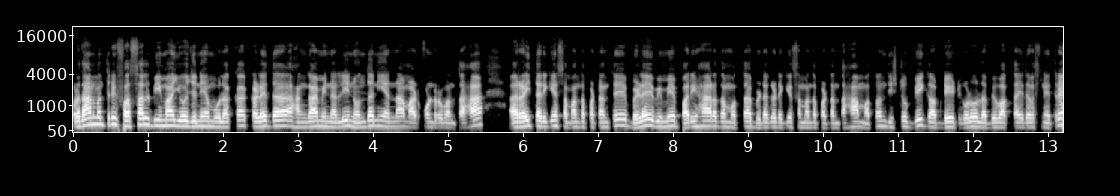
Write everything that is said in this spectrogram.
ಪ್ರಧಾನಮಂತ್ರಿ ಫಸಲ್ ಬಿಮಾ ಯೋಜನೆಯ ಮೂಲಕ ಕಳೆದ ಹಂಗಾಮಿನಲ್ಲಿ ನೋಂದಣಿಯನ್ನ ಮಾಡಿಕೊಂಡಿರುವಂತಹ ರೈತರಿಗೆ ಸಂಬಂಧಪಟ್ಟಂತೆ ಬೆಳೆ ವಿಮೆ ಪರಿಹಾರದ ಮೊತ್ತ ಬಿಡುಗಡೆಗೆ ಸಂಬಂಧಪಟ್ಟಂತಹ ಮತ್ತೊಂದಿಷ್ಟು ಬಿಗ್ ಅಪ್ಡೇಟ್ಗಳು ಲಭ್ಯವಾಗ್ತಾ ಇದಾವೆ ಸ್ನೇಹಿತರೆ.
